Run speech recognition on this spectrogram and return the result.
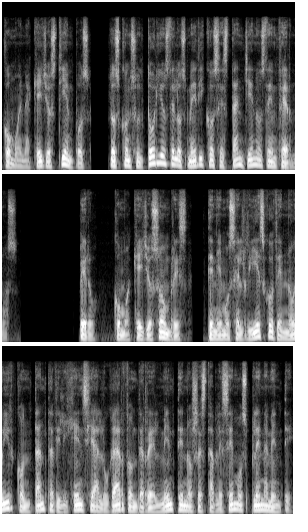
Como en aquellos tiempos, los consultorios de los médicos están llenos de enfermos. Pero, como aquellos hombres, tenemos el riesgo de no ir con tanta diligencia al lugar donde realmente nos restablecemos plenamente.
